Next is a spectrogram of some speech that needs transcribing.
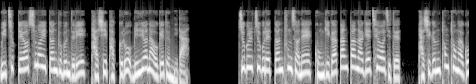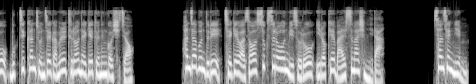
위축되어 숨어있던 부분들이 다시 밖으로 밀려나오게 됩니다. 쭈글쭈글했던 풍선에 공기가 빵빵하게 채워지듯 다시금 통통하고 묵직한 존재감을 드러내게 되는 것이죠. 환자분들이 제게 와서 쑥스러운 미소로 이렇게 말씀하십니다. 선생님,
